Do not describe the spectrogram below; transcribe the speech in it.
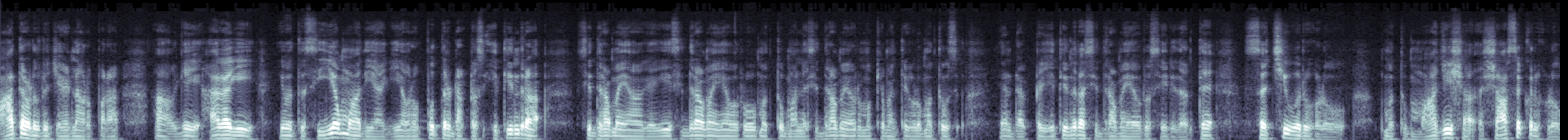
ಮಾತಾಡಿದ್ರು ಜಯಣ್ಣವ್ರ ಪರ. ಹಾಗೆ, ಹಾಗಾಗಿ ಇವತ್ತು ಸಿ ಎಂ ಆದಿಯಾಗಿ ಅವರ ಪುತ್ರ ಡಾಕ್ಟರ್ ಯತೀಂದ್ರ ಸಿದ್ದರಾಮಯ್ಯ ಈ ಸಿದ್ದರಾಮಯ್ಯ ಅವರು ಮತ್ತು ಮಾನ್ಯ ಸಿದ್ದರಾಮಯ್ಯ ಅವರು ಮುಖ್ಯಮಂತ್ರಿಗಳು ಮತ್ತು ಡಾಕ್ಟರ್ ಯತೀಂದ್ರ ಸಿದ್ದರಾಮಯ್ಯ ಅವರು ಸೇರಿದಂತೆ ಸಚಿವರುಗಳು ಮತ್ತು ಮಾಜಿ ಶಾಸಕರುಗಳು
